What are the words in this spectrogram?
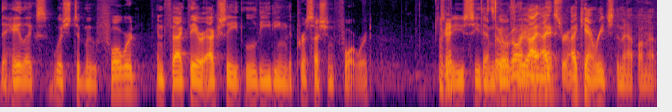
The Hallecks wish to move forward. In fact, they are actually leading the procession forward. So Okay. you see them So go we're going through. in I, the I- next room. I can't reach the map on that. Um,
